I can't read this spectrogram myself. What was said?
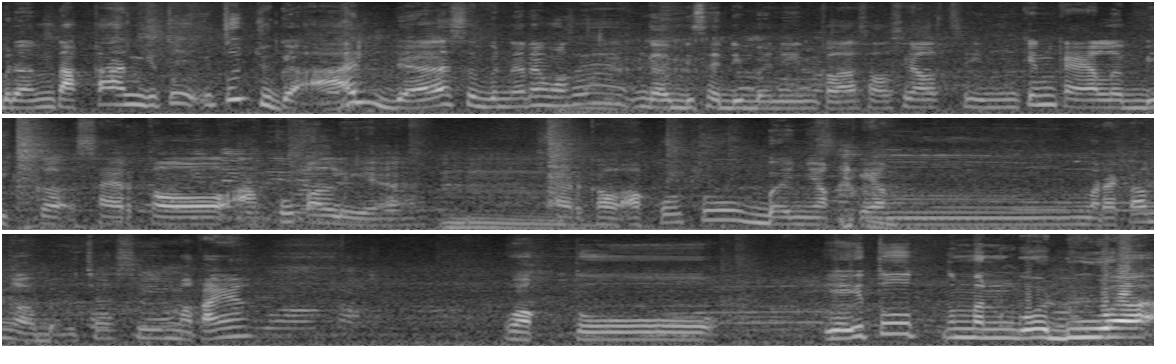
berantakan gitu itu juga ada sebenarnya. Maksudnya nggak bisa dibandingin kelas sosial sih. Mungkin kayak lebih ke circle aku kali ya. Hmm. circle aku tuh banyak yang mereka nggak baca sih. Makanya waktu ya itu temen gue dua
